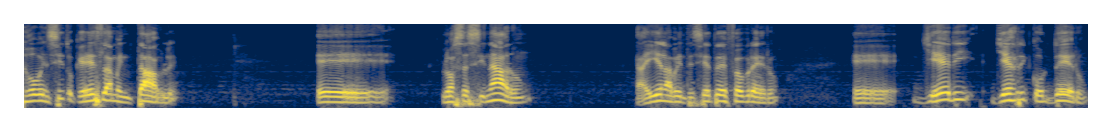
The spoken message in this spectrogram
jovencito, que es lamentable, eh, lo asesinaron ahí en la 27 de febrero, eh, Jerry, Jerry Cordero,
